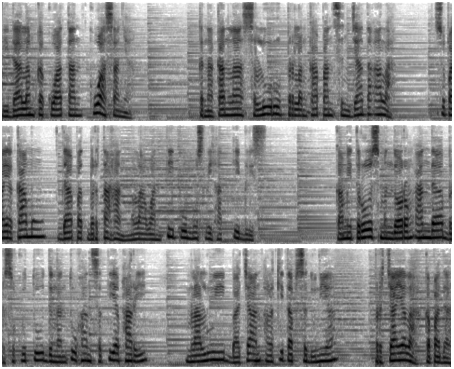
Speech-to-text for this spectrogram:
di dalam kekuatan kuasanya. Kenakanlah seluruh perlengkapan senjata Allah, supaya kamu dapat bertahan melawan tipu muslihat iblis. Kami terus mendorong Anda bersekutu dengan Tuhan setiap hari melalui bacaan Alkitab sedunia. Percayalah kepada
